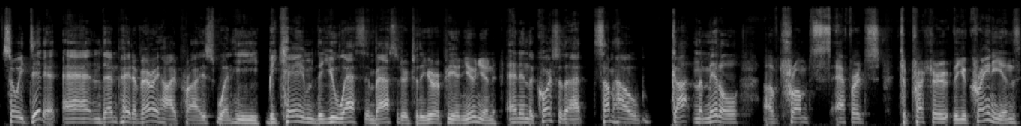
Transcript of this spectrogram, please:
So he did it and then paid a very high price when he became the U.S. ambassador to the European Union. And in the course of that, somehow got in the middle of Trump's efforts to pressure the Ukrainians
